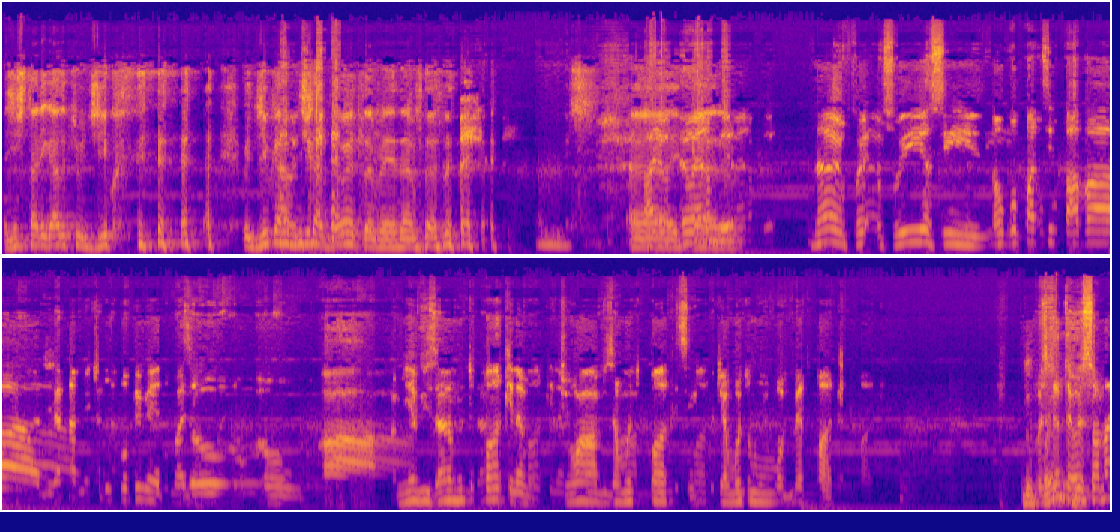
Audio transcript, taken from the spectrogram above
A gente tá ligado que o Dico. o Dico era ah, pichador Dico... também, né, mano? Ai, ah, eu, eu era. Não, eu fui, eu fui assim, não participava diretamente dos movimentos, mas eu, eu a, a, minha visão era muito punk, né, mano? Tinha uma visão muito punk, assim, tinha muito movimento punk. Do Por punk? até hoje só na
